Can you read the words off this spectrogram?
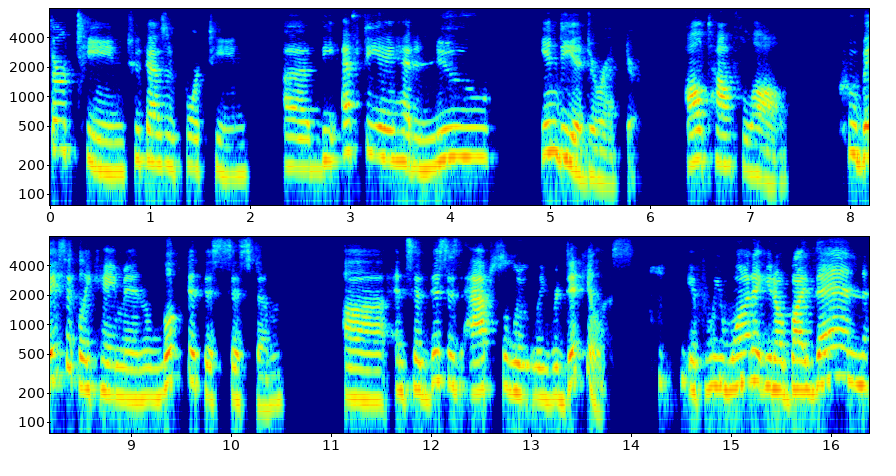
13, 2014, uh, the FDA had a new India director, Altaf Lal, who basically came in, looked at this system, uh, and said, This is absolutely ridiculous. if we want it, you know, by then,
